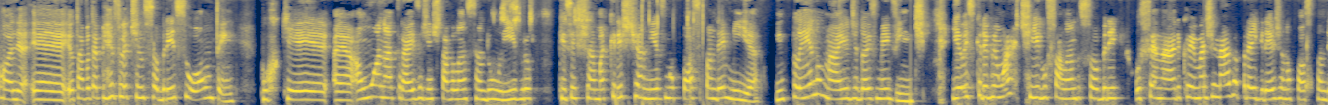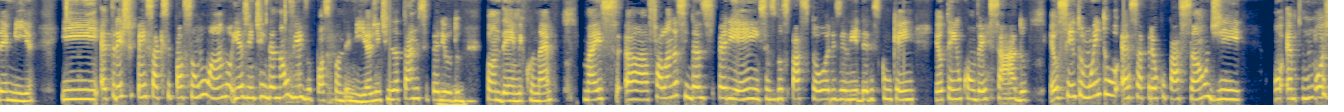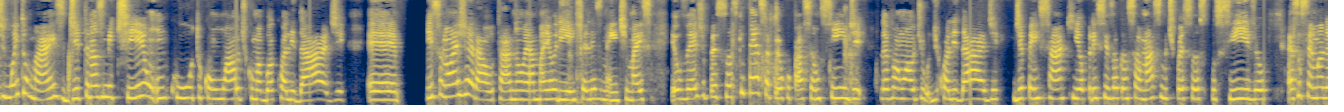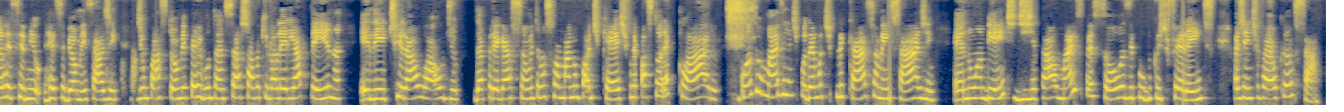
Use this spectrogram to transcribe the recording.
Olha, é, eu estava até refletindo sobre isso ontem, porque é, há um ano atrás a gente estava lançando um livro que se chama Cristianismo Pós-Pandemia em pleno maio de 2020. E eu escrevi um artigo falando sobre o cenário que eu imaginava para a igreja no pós-pandemia. E é triste pensar que se passou um ano e a gente ainda não vive o pós-pandemia, a gente ainda está nesse período uhum. pandêmico, né? Mas uh, falando assim das experiências dos pastores e líderes com quem eu tenho conversado, eu sinto muito essa preocupação de hoje muito mais de transmitir um culto com um áudio com uma boa qualidade. É, isso não é geral, tá? Não é a maioria, infelizmente, mas eu vejo pessoas que têm essa preocupação, sim, de levar um áudio de qualidade, de pensar que eu preciso alcançar o máximo de pessoas possível. Essa semana eu recebi, recebi uma mensagem de um pastor me perguntando se eu achava que valeria a pena ele tirar o áudio da pregação e transformar num podcast. Falei, pastor, é claro. Quanto mais a gente puder multiplicar essa mensagem é, no ambiente digital, mais pessoas e públicos diferentes a gente vai alcançar.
